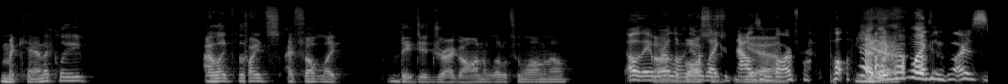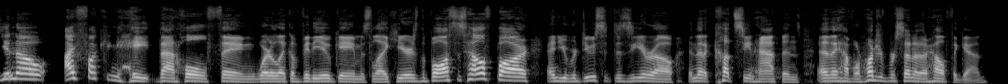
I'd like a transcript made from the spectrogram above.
mechanically i liked the fights i felt like they did drag on a little too long though Oh, they were uh, the long. They were like a thousand yeah. bar. bar Yeah, they have like bars. You know, I fucking hate that whole thing where like a video game is like, here's the boss's health bar, and you reduce it to zero, and then a cutscene happens, and they have 100% of their health again.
